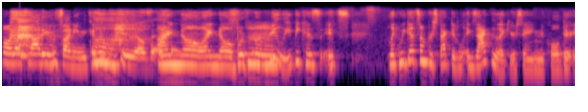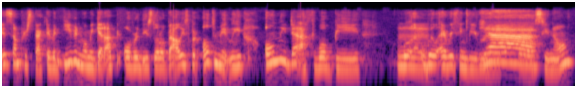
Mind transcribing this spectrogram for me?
Oh, that's not even funny because it's too real. But I know, I know, but, but hmm. really, because it's like we get some perspective, exactly like you're saying, Nicole. There is some perspective, and even when we get up over these little valleys, but ultimately, only death will be. Will, hmm. will everything be ruined Yeah. for us? You know,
